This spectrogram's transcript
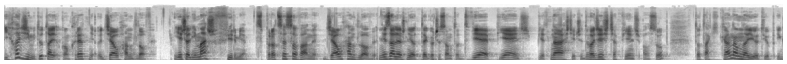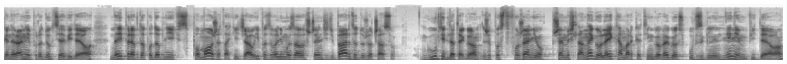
i chodzi mi tutaj konkretnie o dział handlowy. Jeżeli masz w firmie sprocesowany dział handlowy, niezależnie od tego, czy są to 2, 5, 15 czy 25 osób, to taki kanał na YouTube i generalnie produkcja wideo najprawdopodobniej wspomoże taki dział i pozwoli mu zaoszczędzić bardzo dużo czasu. Głównie dlatego, że po stworzeniu przemyślanego lejka marketingowego z uwzględnieniem wideo,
